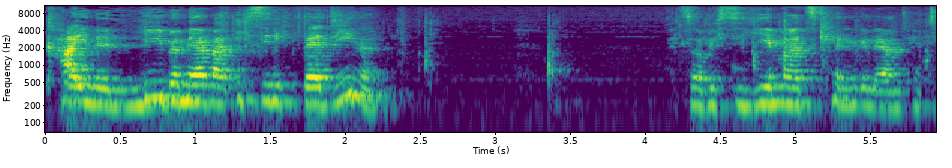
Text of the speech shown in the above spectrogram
Keine Liebe mehr, weil ich sie nicht verdiene. Als ob ich sie jemals kennengelernt hätte.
